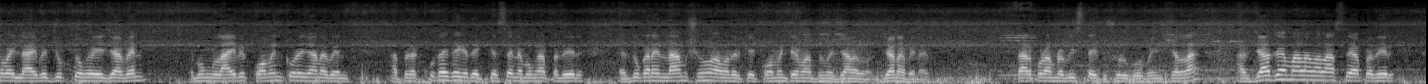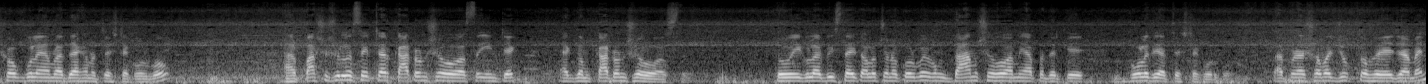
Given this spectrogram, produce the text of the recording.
সবাই লাইভে যুক্ত হয়ে যাবেন। এবং লাইভে কমেন্ট করে জানাবেন আপনারা কোথায় থেকে দেখতেছেন এবং আপনাদের দোকানের নাম সহ আমাদেরকে কমেন্টের মাধ্যমে জানাবেন জানাবেন আর। তারপর আমরা বিস্তারিত শুরু করব ইনশাল্লাহ। আর যা যা মালামাল আছে আপনাদের সবগুলোই আমরা দেখানোর চেষ্টা করব। আর পাঁচশো ষোলো সেটটার কার্টন সহ আছে ইনটেক একদম কার্টন সহ আছে। তো এগুলার বিস্তারিত আলোচনা করব এবং দাম সহ আমি আপনাদেরকে বলে দেওয়ার চেষ্টা করব। আপনারা সবাই যুক্ত হয়ে যাবেন।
